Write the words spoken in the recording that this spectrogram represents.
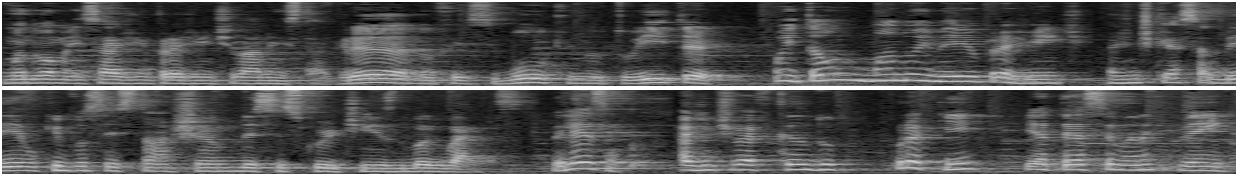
manda uma mensagem pra gente lá no Instagram, no Facebook, no Twitter, ou então manda um e-mail pra gente. A gente quer saber o que vocês estão achando desses curtinhos do Bug Bites. Beleza? A gente vai ficando por aqui e até a semana que vem.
